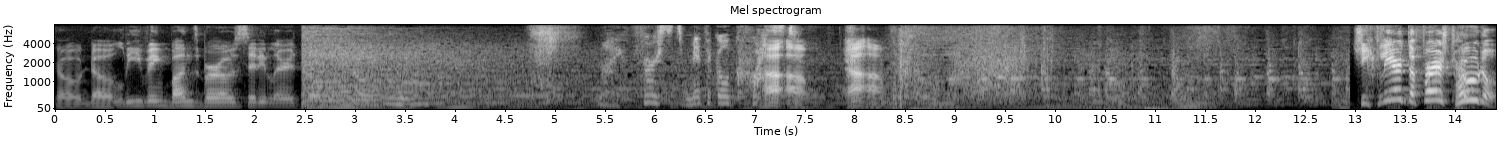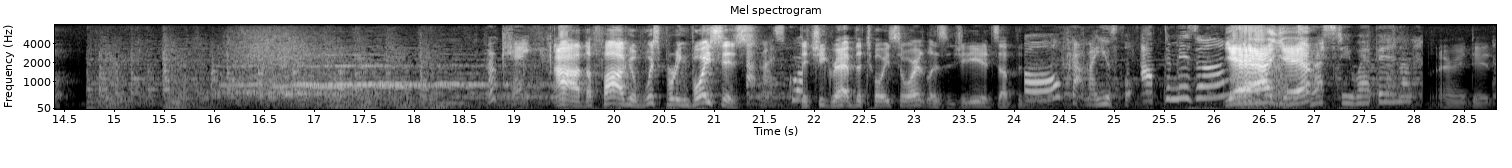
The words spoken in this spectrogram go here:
No, no, leaving Bonesborough City Lyrics. My first mythical quest. Uh oh. Uh oh. She cleared the first hoodle. Okay. Ah, the fog of whispering voices. My squirrel. Did she grab the toy sword? Listen, she needed something. Oh, Got my youthful optimism. Yeah, yeah. Rusty weapon. right, dude.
